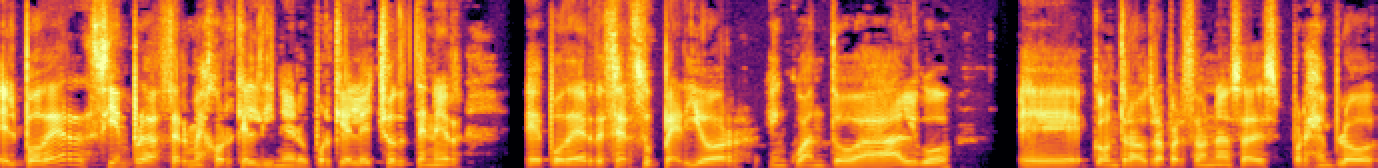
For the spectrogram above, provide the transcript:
el poder siempre va a ser mejor que el dinero, porque el hecho de tener eh, poder, de ser superior en cuanto a algo, eh, contra otra persona, ¿sabes? Por ejemplo,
